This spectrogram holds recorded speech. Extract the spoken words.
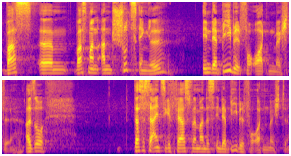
was, ähm, was man an Schutzengel in der Bibel verorten möchte. Also das ist der einzige Vers, wenn man das in der Bibel verorten möchte.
